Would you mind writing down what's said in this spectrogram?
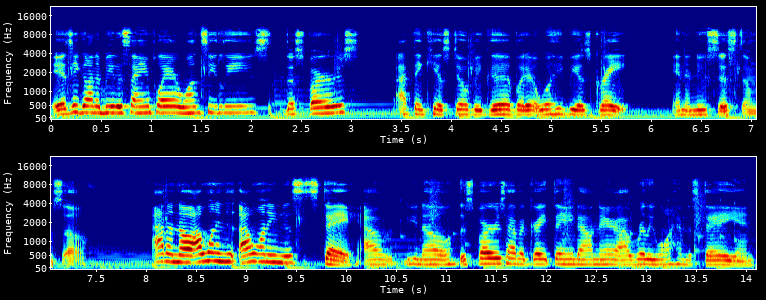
is he going to be the same player once he leaves the Spurs? I think he'll still be good, but it, will he be as great? in a new system. So I don't know. I want I want him to stay. I you know the Spurs have a great thing down there. I really want him to stay and.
